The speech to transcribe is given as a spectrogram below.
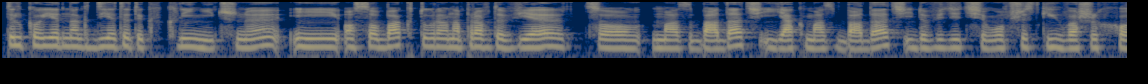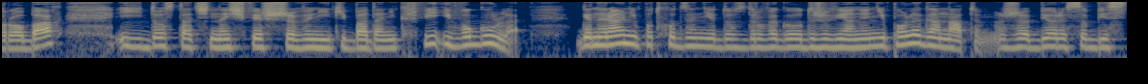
tylko jednak dietetyk kliniczny i osoba, która naprawdę wie, co ma zbadać i jak ma zbadać, i dowiedzieć się o wszystkich waszych chorobach i dostać najświeższe wyniki badań krwi i w ogóle. Generalnie podchodzenie do zdrowego odżywiania nie polega na tym, że biorę sobie z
